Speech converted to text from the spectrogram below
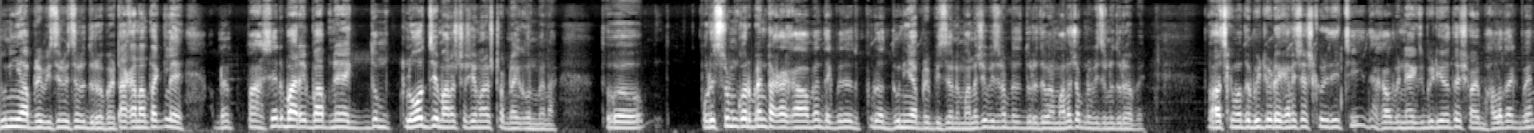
দুনিয়া আপনার পিছনে পিছনে দূর হবে টাকা না থাকলে আপনার পাশের বাড়ি বা আপনার একদম ক্লোজ যে মানুষটা, সেই মানুষটা আপনাকে গুনবে না। তো পরিশ্রম করবেন, টাকা কামাবেন, দেখবেন পুরো দুনিয়া আপনার পিছনে, মানুষের পিছনে আপনার দূরে দেবে মানুষ আপনার পিছনে দূরে হবে তো আজকের মতো ভিডিওটা এখানে শেষ করে দিচ্ছি। দেখা হবে নেক্সট ভিডিওতে। সবাই ভালো থাকবেন,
